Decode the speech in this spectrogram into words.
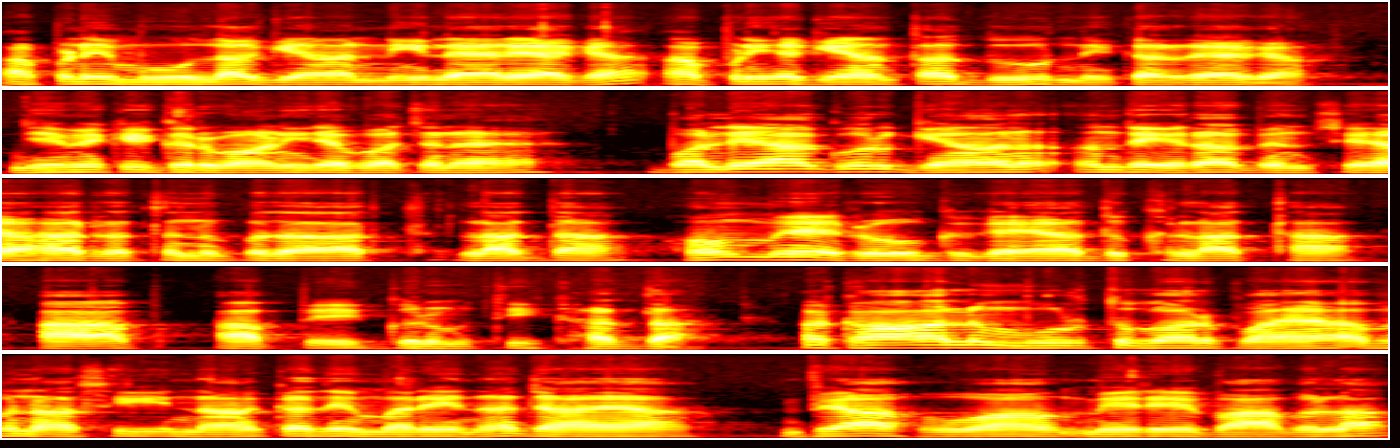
ਆਪਣੇ ਮੂਲ ਦਾ ਗਿਆਨ ਨਹੀਂ ਲੈ ਰਿਹਾ ਹੈਗਾ। ਆਪਣੀ ਅਗਿਆਨਤਾ ਦੂਰ ਨਹੀਂ ਕਰ ਰਿਹਾ ਹੈਗਾ। ਜਿਵੇਂ ਕਿ ਗੁਰਬਾਣੀ ਦਾ ਵਚਨ ਹੈ ਬੋਲਿਆ ਗੁਰ ਗਿਆਨ ਅੰਧੇਰਾ ਬਿਨਸਿਆ ਹਰ ਰਤਨ ਪਦਾਰਥ ਲਾਦਾ, ਹਉਮੈ ਰੋਗ ਗਿਆ ਦੁਖ ਲਾਥਾ, ਆਪ ਆਪੇ ਗੁਰਮਤੀ ਖਾਦਾ ਅਕਾਲ ਮੂਰਤ ਵਰ ਪਾਇਆ ਅਬਨਾਸੀ, ਨਾ ਕਦੇ ਮਰੇ ਨਾ ਜਾਇਆ, ਵਿਆਹ ਹੋਆ ਮੇਰੇ ਬਾਬਲਾ,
